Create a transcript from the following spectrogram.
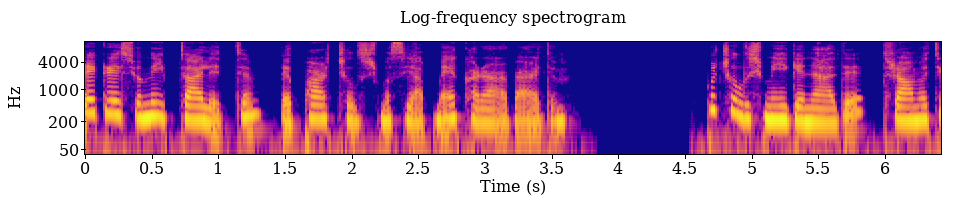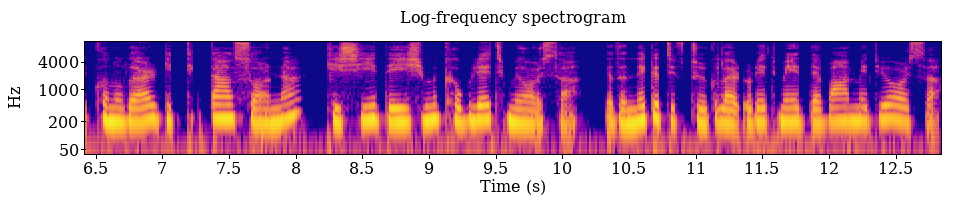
Regresyonu iptal ettim ve part çalışması yapmaya karar verdim. Bu çalışmayı genelde travmatik konular gittikten sonra kişiyi değişimi kabul etmiyorsa ya da negatif duygular üretmeye devam ediyorsa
